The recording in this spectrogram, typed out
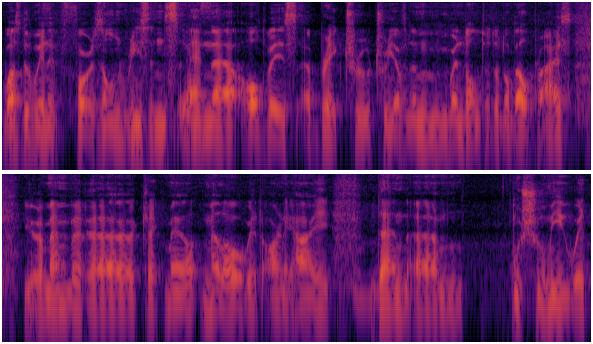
was the winner for his own reasons yes. and uh, always a breakthrough. Three of them went on to the Nobel Prize. You remember uh, Craig Mello with RNAi, mm -hmm. then. Um, Ohsumi with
